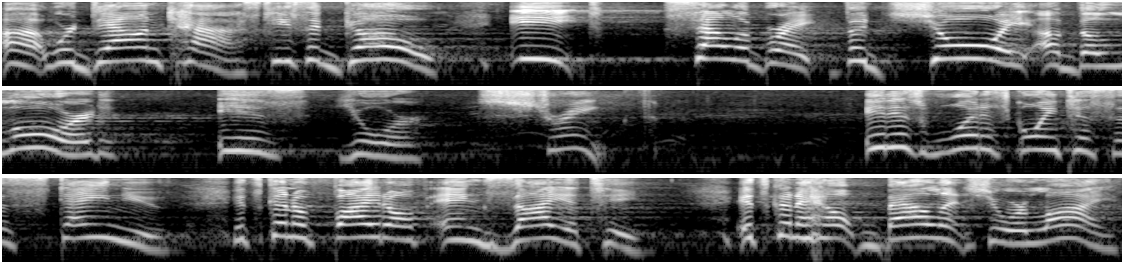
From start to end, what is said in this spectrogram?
uh, were downcast. He said, "Go, eat, celebrate. The joy of the Lord is your strength. It is what is going to sustain you. It's going to fight off anxiety. It's going to help balance your life.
